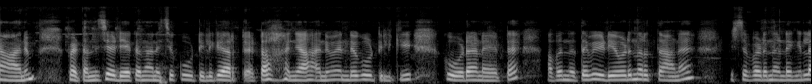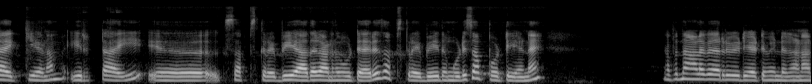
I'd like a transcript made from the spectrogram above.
ഞാനും പെട്ടെന്ന് ചെടിയൊക്കെ നനച്ച് കൂട്ടിൽ കയറട്ടെ കേട്ടോ ഞാനും എന്റെ കൂട്ടിലേക്ക് കൂടാണ് കേട്ടെ അപ്പോൾ ഇന്നത്തെ വീഡിയോയോട് നിർത്താണ്. ഇഷ്ടപ്പെടുന്നുണ്ടെങ്കിൽ ലൈക്ക് ചെയ്യണം. ഇരുട്ടായി സബ്സ്ക്രൈബ് ചെയ്യാതെ കാണുന്ന കൂട്ടുകാർ സബ്സ്ക്രൈബ് ചെയ്തും കൂടി സപ്പോർട്ട് ചെയ്യണേ. അപ്പോൾ നാളെ വേറൊരു വീഡിയോ ആയിട്ട് വീണ്ടും കാണാം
